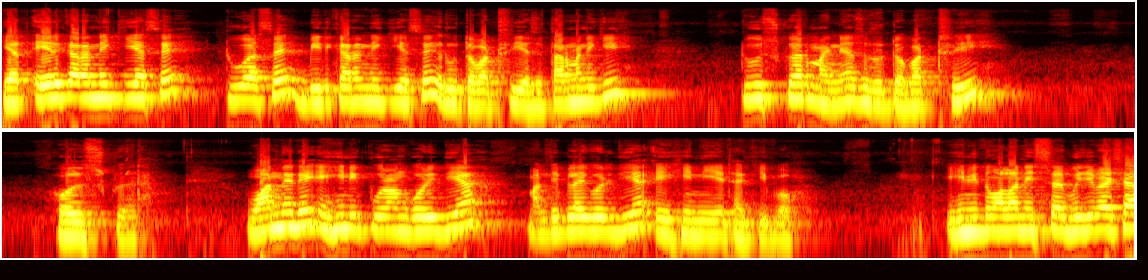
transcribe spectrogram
ইয়াত এৰ কাৰণে কি আছে? টু আছে বিৰ কাৰণে কি আছে? ৰুট অভাৰ থ্ৰী আছে। তাৰমানে কি? Two square minus root over three whole square ওৱানেৰে এইখিনিক পূৰণ কৰি দিয়া মাল্টিপ্লাই কৰি দিয়া এইখিনিয়ে থাকিব। এইখিনি তোমালোকে নিশ্চয় বুজি পাইছা?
